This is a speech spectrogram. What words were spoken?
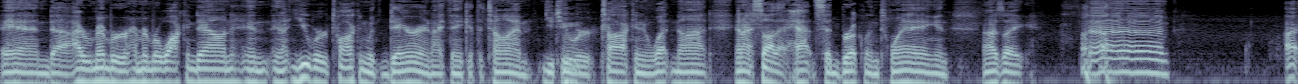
And uh, I remember I remember walking down, and, and you were talking with Darren, I think, at the time. You two Mm. were talking and whatnot. And I saw that hat said Brooklyn Twang, and I was like, um, I,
